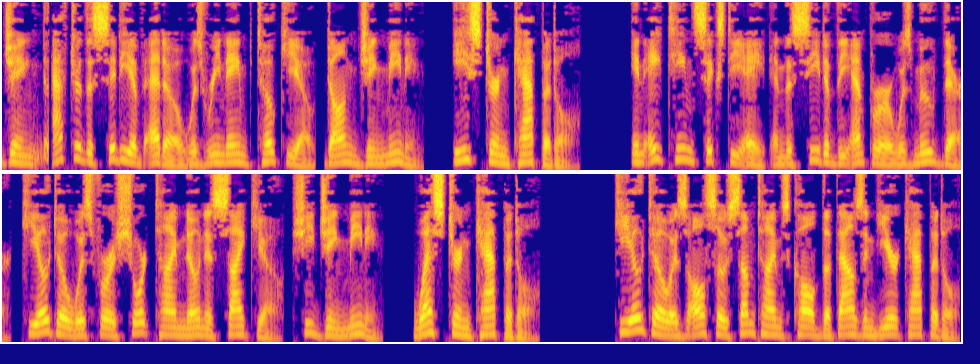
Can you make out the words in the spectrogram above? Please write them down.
Jing after the city of Edo was renamed Tokyo, Dongjing meaning, eastern capital. In 1868 and the seat of the emperor was moved there, Kyoto was for a short time known as Saikyo, Shijing meaning, western capital. Kyoto is also sometimes called the thousand-year capital.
